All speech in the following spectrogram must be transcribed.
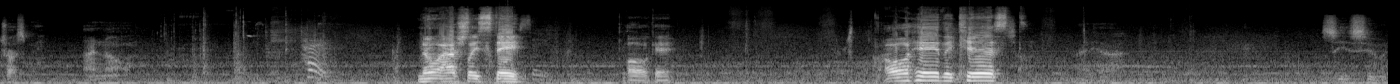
Trust me, No, Ashley, stay. Oh, okay. Oh, hey, they kissed. See you soon.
